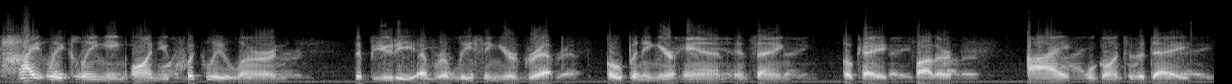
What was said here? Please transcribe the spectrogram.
tightly clinging on, you quickly learn the beauty of releasing your grip, opening your hand, and saying, "Okay, Father, I will go into the day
